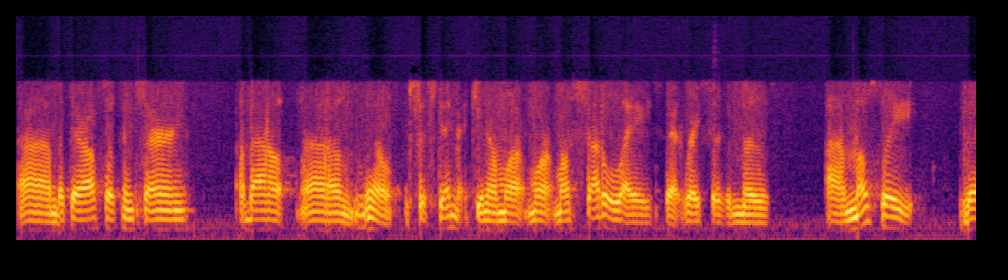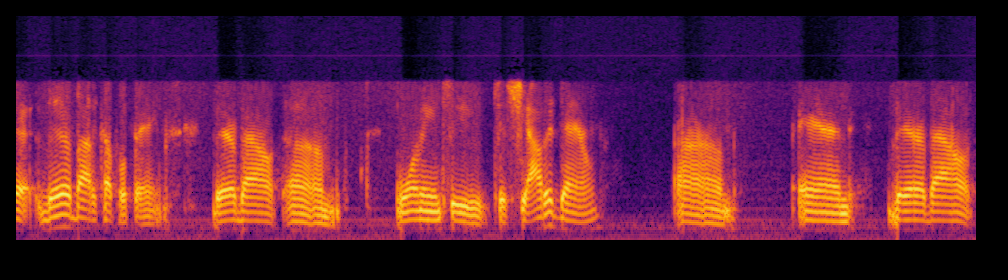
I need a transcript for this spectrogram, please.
Um, but they're also concerned about um, you know systemic, you know, more more more subtle ways that racism moves. Uh, mostly they're they're about a couple of things. They're about um, wanting to to shout it down, um, and they're about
